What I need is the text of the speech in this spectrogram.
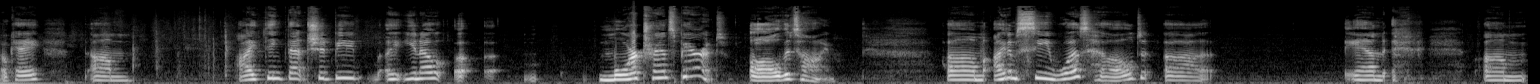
Okay, um, I think that should be, uh, you know, uh, uh, more transparent all the time. Um, item C was held, uh, and um,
